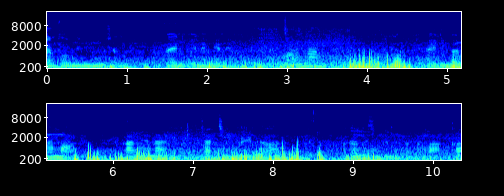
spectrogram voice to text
Terjangkau nih manusia. Kayak ini kene kene. Mana? Kayak di kana mah. Aneh lah. Cacing mereka. Ada nasi belum kata laka.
